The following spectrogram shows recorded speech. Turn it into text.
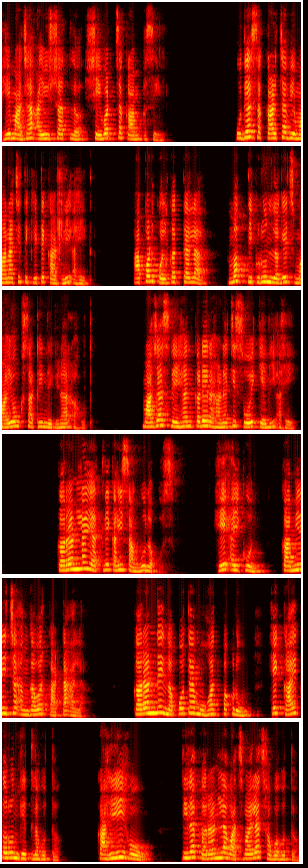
हे माझ्या आयुष्यातलं शेवटचं काम असेल. उद्या सकाळच्या विमानाची तिकिटे काढली आहेत. आपण कोलकात्याला मग तिकडून लगेच मायोंगसाठी निघणार आहोत. माझ्या स्नेहांकडे राहण्याची सोय केली आहे. करणला यातले काही सांगू नकोस. हे ऐकून कामिनीच्या अंगावर काटा आला. करणने नको त्या मोहात पकडून हे काय करून घेतलं होतं? काहीही हो तिला करणला वाचवायलाच हवं होतं.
